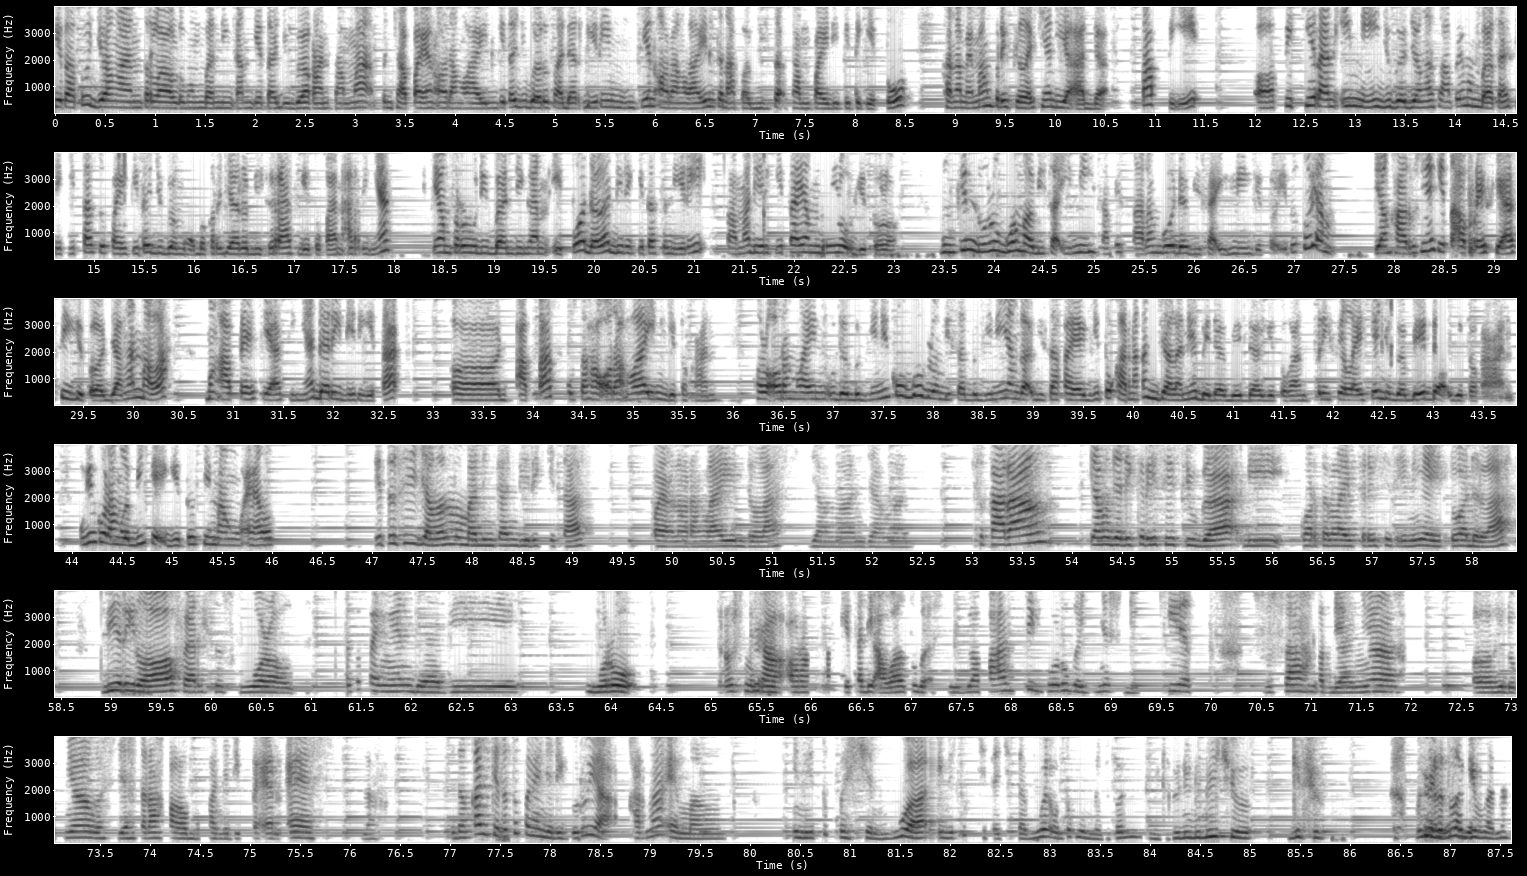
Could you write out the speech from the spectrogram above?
kita tuh jangan terlalu membandingkan kita juga kan sama pencapaian orang lain. Kita juga harus sadar diri mungkin orang lain kenapa bisa sampai di titik itu karena memang privilege-nya dia ada. Tapi uh, pikiran ini juga jangan sampai membatasi kita supaya kita juga nggak bekerja lebih keras gitu kan. Artinya yang perlu dibandingkan itu adalah diri kita sendiri sama diri kita yang dulu gitu loh mungkin dulu gue nggak bisa ini tapi sekarang gue udah bisa ini gitu. Itu tuh yang yang harusnya kita apresiasi gitu loh. Jangan malah mengapresiasinya dari diri kita uh, atas usaha orang lain gitu kan. Kalau orang lain udah begini kok gue belum bisa begini yang nggak bisa kayak gitu? Karena kan jalannya beda-beda gitu kan. Privilege-nya juga beda gitu kan. Mungkin kurang lebih kayak gitu sih Manuel itu sih jangan membandingkan diri kita supaya orang lain. Jelas jangan jangan sekarang yang jadi krisis juga di quarter life krisis ini yaitu adalah diri lo versus world. Itu pengen jadi guru. Terus misal hmm. orang kita di awal tuh gak setuju apaan sih guru gajinya sedikit, susah kerjanya, uh, hidupnya gak sejahtera kalau bukan jadi PNS. Nah, sedangkan kita tuh pengen jadi guru ya karena emang ini tuh passion gue ini tuh cita-cita gue untuk memajukan pendidikan Indonesia. Gitu. Menurut lo gimana?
